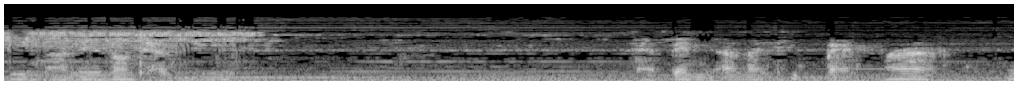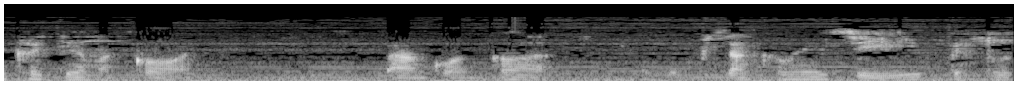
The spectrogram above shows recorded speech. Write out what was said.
ที่มาเล่นร่อนแถวนี้แต่เป็นอะไรที่แปลกมากไม่เคยเจอมาก่อน บางคนก็สังเวสีเป็นตัว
